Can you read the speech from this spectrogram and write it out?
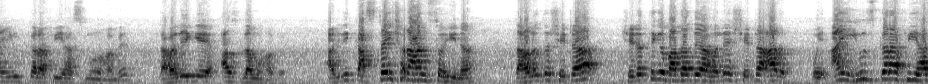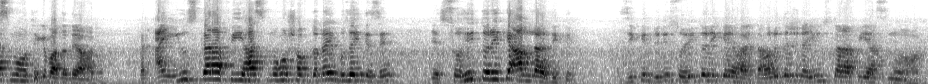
আইয়ুকারাফি হাসমু হবে, তাহলে গিয়ে আজলামু হবে। আর যদি কাজটাই সরাআন সহি না তাহলে তো সেটা সেটা থেকে বাধা দেওয়া হলে সেটা আর ওই আই ইউজ করা ফি হাসমোহ থেকে বাধা দেওয়া হবে। কারণ আই ইউজ করা ফি হাসমোহ শব্দটাই বুঝাইতেছে যে সহি তরিকে আল্লাহর দিকে জিকির যদি সহি তরিকে হয়, তাহলে তো সেটা ইউজ করা ফি হাসমোহ হবে।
